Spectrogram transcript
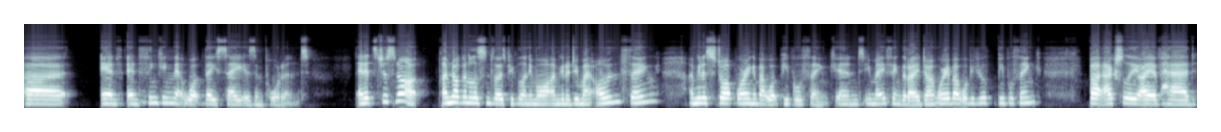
uh, and and thinking that what they say is important, and it's just not. I'm not going to listen to those people anymore. I'm going to do my own thing. I'm going to stop worrying about what people think. And you may think that I don't worry about what people people think, but actually, I have had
